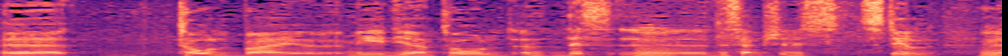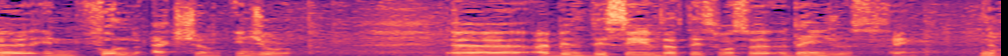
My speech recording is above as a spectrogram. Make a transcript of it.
Uh, told by uh, media and told, and this uh, deception is still uh, in full action in Europe. Uh, I've been deceived that this was a, a dangerous thing. No.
